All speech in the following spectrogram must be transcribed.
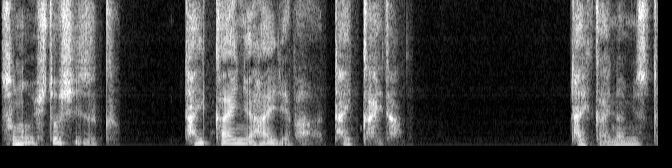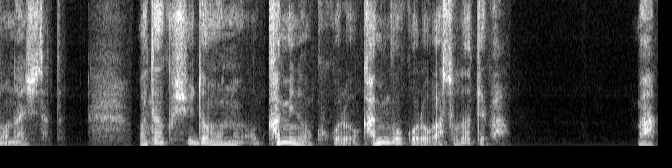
そのひとしずく大海に入れば大海だ。大海の水と同じだと。私どもの神の心神心が育てばまあ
